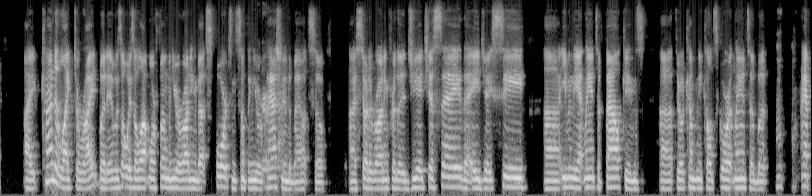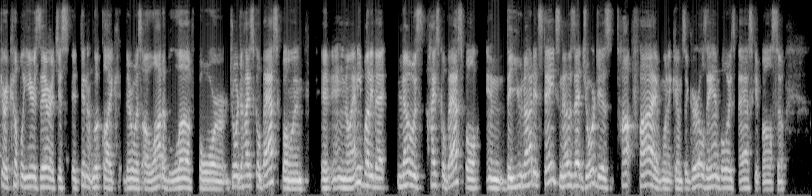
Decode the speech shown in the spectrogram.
I kind of liked to write, but it was always a lot more fun when you were writing about sports and something you were passionate about. So I started writing for the GHSA, the AJC, uh, even the Atlanta Falcons uh, through a company called Score Atlanta. But hmm. after a couple years there, it just it didn't look like there was a lot of love for Georgia high school basketball, and, you know anybody that knows high school basketball in the United States knows that Georgia is top five when it comes to girls and boys basketball. So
